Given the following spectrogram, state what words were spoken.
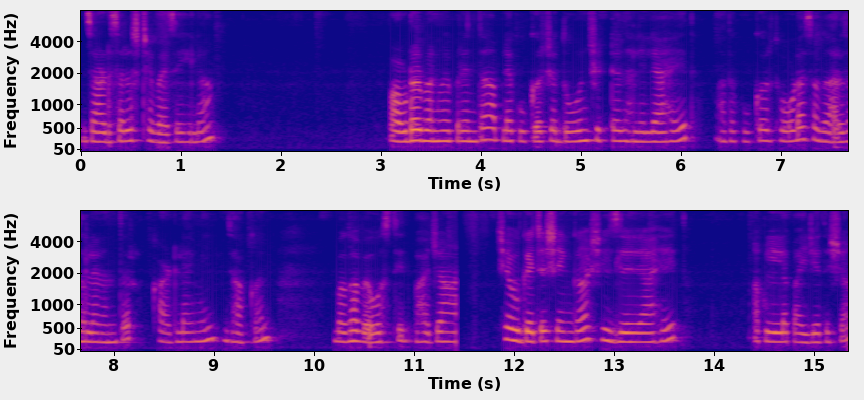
जाडसरच ठेवायचं हिला. पावडर बनवेपर्यंत आपल्या कुकरच्या दोन शिट्ट्या झालेल्या आहेत. आता कुकर थोडासा गार झाल्यानंतर काढला आहे मी झाकण. बघा व्यवस्थित भाज्या शेवग्याच्या शेंगा शिजलेल्या आहेत. आपल्याला पाहिजे तशा.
